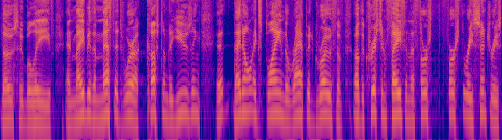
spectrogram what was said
those who believe. And maybe the methods we're accustomed to using, they don't explain the rapid growth of, of the Christian faith and the thirst first three centuries,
